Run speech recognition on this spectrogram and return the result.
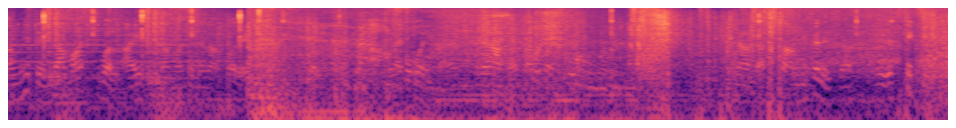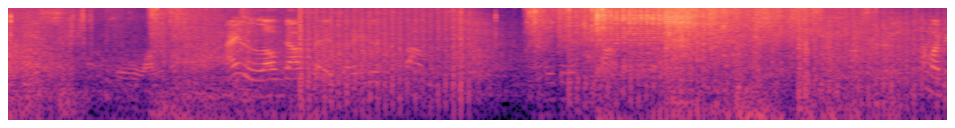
I'm hitting that much. Well, I hit that much and then after, like, that point, then after, that point, then after spam, you finish that. You just stick it in your face. So. I love that finish, like, you just spam. Like, you just spam.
